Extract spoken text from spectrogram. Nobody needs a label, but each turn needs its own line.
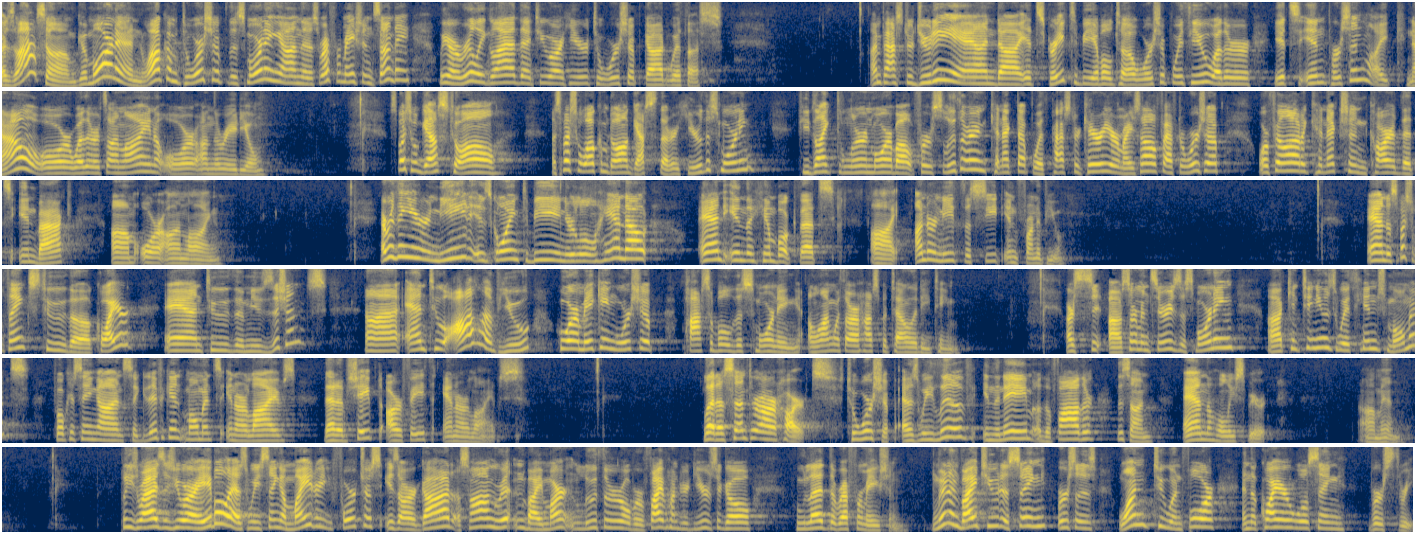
is awesome. Good morning. Welcome to worship this morning on this Reformation Sunday. We are really glad that you are here to worship God with us. I'm Pastor Judy, and uh, it's great to be able to worship with you, whether it's in person like now, or whether it's online or on the radio. Special guests to all, a special welcome to all guests that are here this morning. You'd like to learn more about First Lutheran, connect up with Pastor Kerry or myself after worship, or fill out a connection card that's in back um, or online. Everything you need is going to be in your little handout and in the hymn book that's uh, underneath the seat in front of you. And a special thanks to the choir and to the musicians uh, and to all of you who are making worship possible this morning, along with our hospitality team. Our uh, sermon series this morning uh, continues with Hinge Moments, focusing on significant moments in our lives that have shaped our faith and our lives. Let us center our hearts to worship as we live in the name of the Father, the Son, and the Holy Spirit. Amen. Please rise as you are able as we sing A Mighty Fortress is Our God, a song written by Martin Luther over 500 years ago, who led the Reformation. I'm going to invite you to sing verses 1, 2, and 4, and the choir will sing verse 3.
